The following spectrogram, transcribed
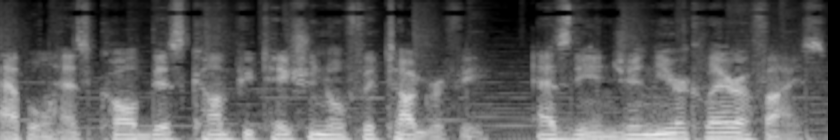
Apple has called this computational photography, as the engineer clarifies,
